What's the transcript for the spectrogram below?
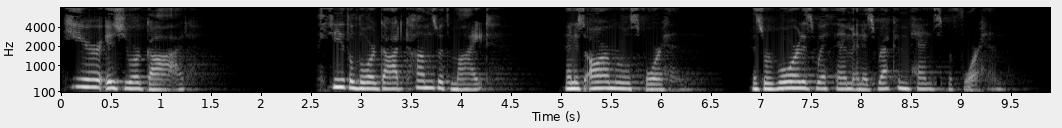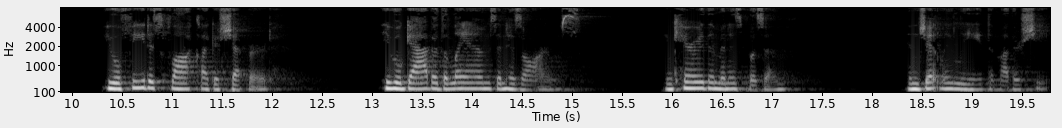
Here is your God. See, the Lord God comes with might, and his arm rules for him. His reward is with him, and his recompense before him. He will feed his flock like a shepherd. He will gather the lambs in his arms and carry them in his bosom and gently lead the mother sheep.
